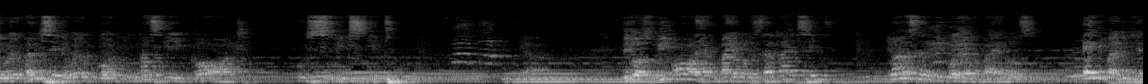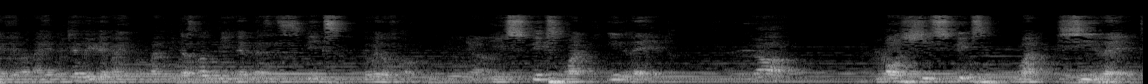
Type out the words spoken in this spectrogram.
the word. When we say the word of God, it must be God who speaks it. Yeah. Because we all have Bibles. Is that right, saints? You understand people have Bibles. Anybody can have a Bible, can read a Bible, but it does not mean that person speaks the word of God. He speaks what he read. Yeah. or she speaks what she read.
